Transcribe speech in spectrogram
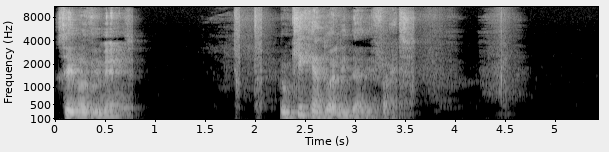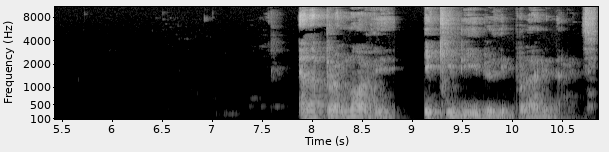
sem movimento. O que, que a dualidade faz? Ela promove equilíbrio de polaridades.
